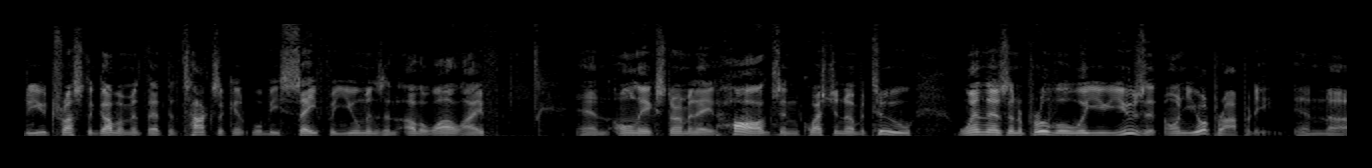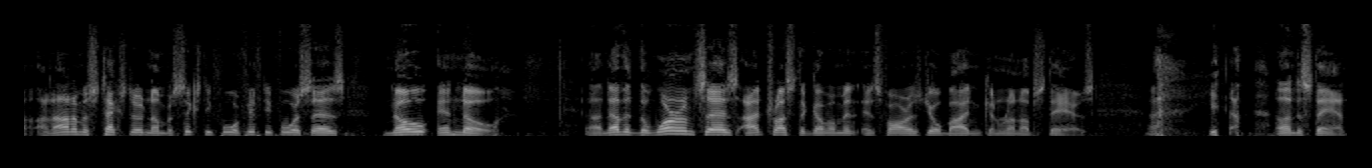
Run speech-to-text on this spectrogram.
do you trust the government that the toxicant will be safe for humans and other wildlife and only exterminate hogs? And question number two, when there's an approval, will you use it on your property? And uh, anonymous texter number 6454 says no and no. Another, the worm says, I trust the government as far as Joe Biden can run upstairs. Yeah, understand.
